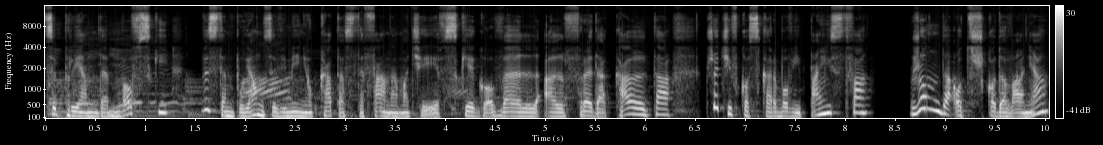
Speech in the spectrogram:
Cyprian Dębowski, występujący w imieniu kata Stefana Maciejewskiego wel Alfreda Kalta przeciwko skarbowi państwa, żąda odszkodowania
